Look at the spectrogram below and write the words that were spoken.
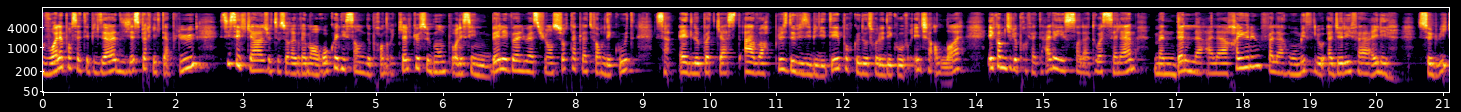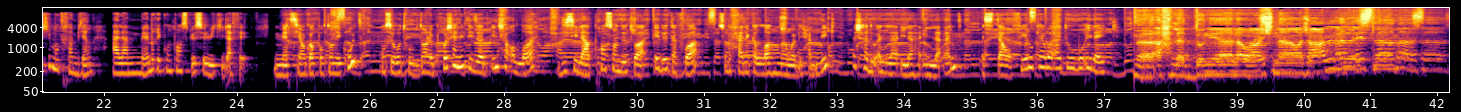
Voilà pour cet épisode, j'espère qu'il t'a plu. Si c'est le cas, je te serais vraiment reconnaissante de prendre quelques secondes pour laisser une belle évaluation sur ta plateforme d'écoute. Ça aide le podcast à avoir plus de visibilité pour que d'autres le découvrent, inshallah. Et comme dit le prophète alayhi salatu wassalam, Man dalla ala khayrin falahu mithlu ajri. Celui qui montre un bien a la même récompense que celui qui l'a fait. Merci encore pour ton écoute. On se retrouve dans le prochain épisode, Inch'Allah. D'ici là, prends soin de toi et de ta foi. Subhanakallahumma wa bihamdik. Ashhadu an la ilaha illa ant. Astaghfiruka wa atubu ilayk. ما أحلى الدنيا لو عشنا وجعلنا الإسلام أساس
